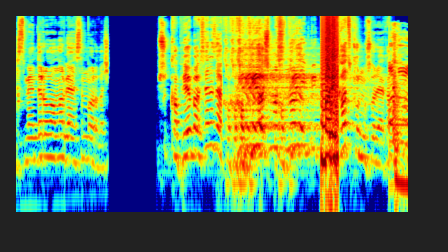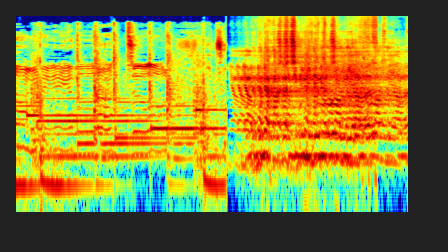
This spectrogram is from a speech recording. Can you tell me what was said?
İsmi Ender olanlar beğensin bu arada. Şu kapıya baksanıza. Kapıyı, kapıyı açmasınlar diye bir barikat kurmuş oraya kadar. Ya, ya, bu ne çıkın midemiz bulandı ya. Ya.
